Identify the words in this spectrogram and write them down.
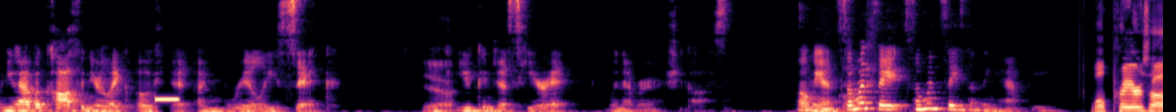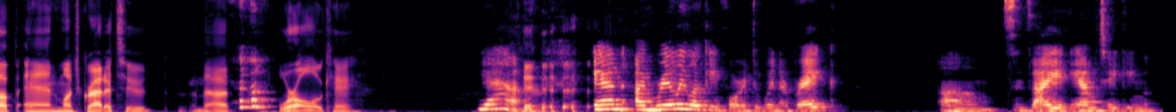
when you have a cough and you're like, oh shit, I'm really sick. Yeah. You can just hear it whenever she coughs. Oh man, someone say someone say something happy. Well, prayers up and much gratitude that we're all okay. Yeah. and I'm really looking forward to winter break. Um, since I am taking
